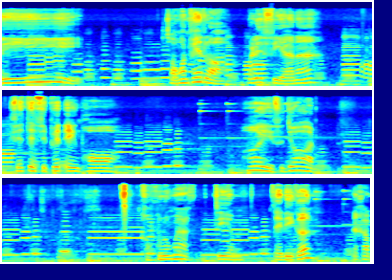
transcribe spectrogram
นี่สองพันเพชรหรอ ไม่ได้เสียนะ เสียเจ็ดสิบเพชรเองพอ เฮ้ย สุดยอด ขอบคุณมากๆเจียม ใจดีเกินนะครับ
